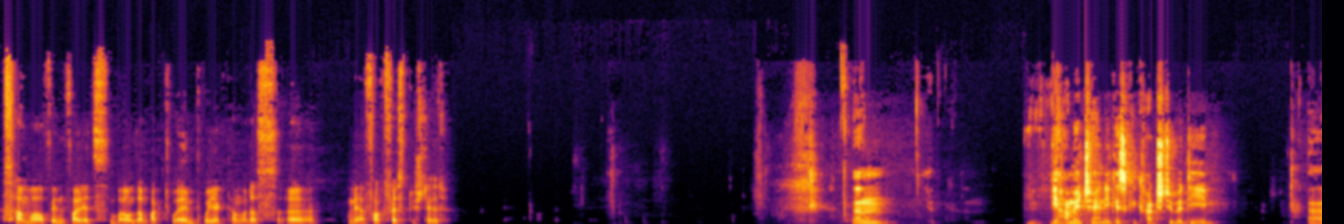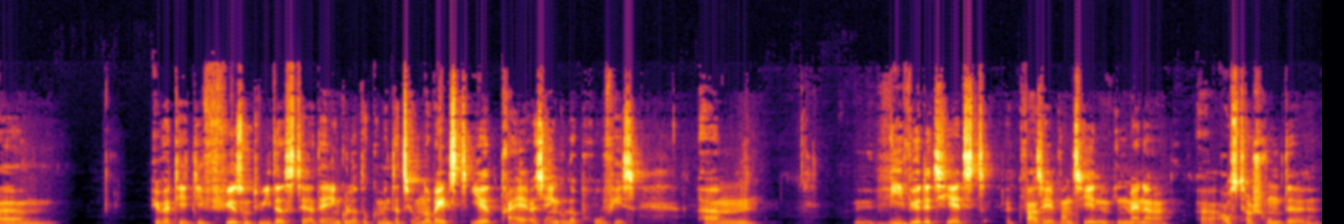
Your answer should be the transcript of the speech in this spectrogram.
Das haben wir auf jeden Fall jetzt bei unserem aktuellen Projekt haben wir das äh, mehrfach festgestellt. Ähm, wir haben jetzt schon einiges gequatscht über die ähm, über die, die Fürs und Widers der, der Angular-Dokumentation, aber jetzt ihr drei als Angular-Profis, ähm, wie würdet ihr jetzt quasi, wenn in, in meiner äh, Austauschrunde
